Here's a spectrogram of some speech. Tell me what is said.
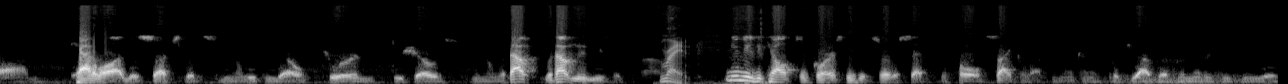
um, catalog is such that you know we can go tour and do shows you know without without new music. Right new music helps, of course, because it sort of sets the whole cycle up, you know, kind of puts you out there for another two, three years.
